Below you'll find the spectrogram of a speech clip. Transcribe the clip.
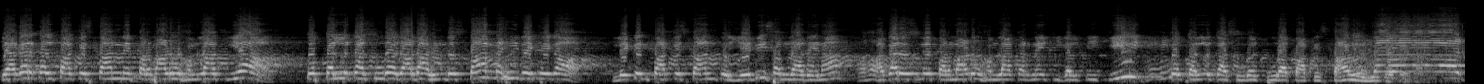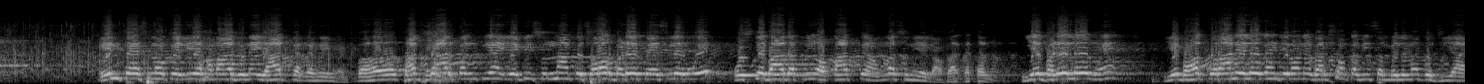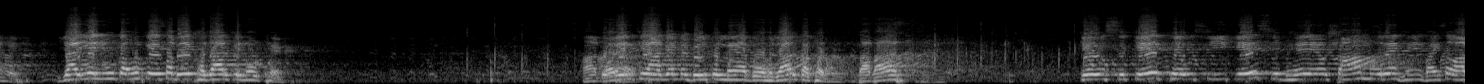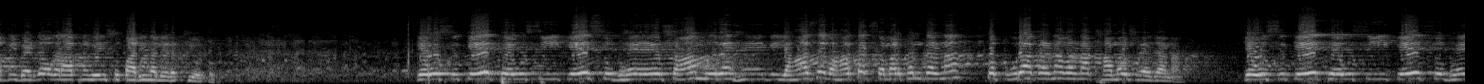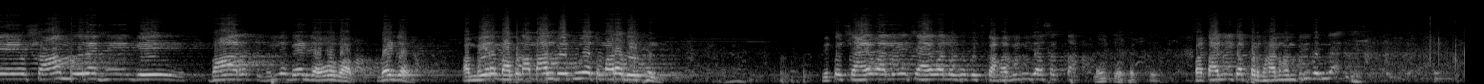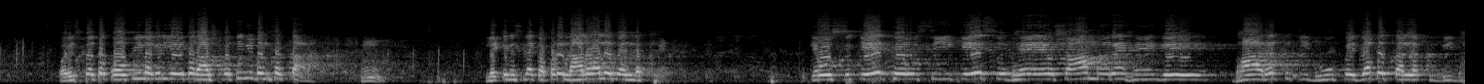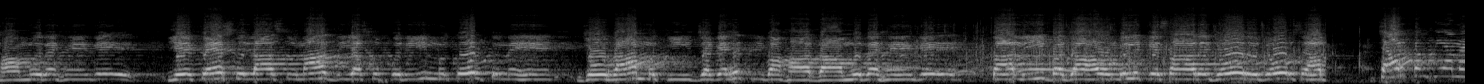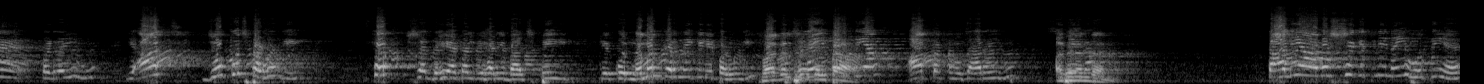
कि अगर कल पाकिस्तान ने परमाणु हमला किया तो कल का सूरज आधा हिंदुस्तान नहीं देखेगा। लेकिन पाकिस्तान को यह भी समझा देना अगर उसने परमाणु हमला करने की गलती की तो कल का सूरज पूरा पाकिस्तान नहीं इन फैसलों के लिए हम आज उन्हें याद कर रहे हैं। बहुत अब चार पंक्तियाँ ये भी सुनना कुछ और बड़े फैसले हुए उसके बाद अपनी औकात पे आऊँगा सुनिएगा। ये बड़े लोग हैं ये बहुत पुराने लोग हैं जिन्होंने वर्षों कवि सम्मेलनों को जिया है। या ये यूँ कहूँ कि ये सब एक हज़ार के नोट हैं हाँ। और इनके आगे में बिल्कुल नया दो हज़ार का खड़ा हूँ शाबाश। कि उसके थे उसी के सुबह और शाम हो रहे हैं। भाई साहब आप भी बैठ जाओ अगर आपने मेरी सुपारी ना ले रखी हो तो। कि उसके थे उसी के सुबह शाम रहेंगे यहाँ से वहाँ तक समर्थन करना तो पूरा करना वरना खामोश रह जाना। कि उसके थे उसी के सुबह शाम रहेंगे भारत भैया बैठ जाओ बाप बैठ जाओ। अब मेरा अपना माल देखूँ या तुम्हारा देखूँ? ये तो चाय वाले हैं चाय वालों को कुछ कहा भी नहीं जा सकता। नहीं कह सकते। पता नहीं कब प्रधानमंत्री बन जाए और इस पे तो कॉफ़ी लग रही है ये तो राष्ट्रपति भी बन सकता है। हम्म। लेकिन इसने कपड़े लाल वाले पहन रखे हैं। कि उसके थे उसी के सुबह और शाम रहेंगे। भारत की धूप जब तलक विधाम रहेंगे। ये फैसला सुना दिया सुप्रीम कोर्ट ने जो राम की जगह थी वहाँ राम रहेंगे। ताली बजाओ मिलके सारे ज़ोर ज़ोर से आप चार पंक्तियाँ मैं पढ़ रही हूँ। ये आज जो कुछ पढ़ूँगी सब श्रद्धेय अटल बिहारी वाजपेयी के को नमन करने के लिए पढ़ूँगी। स्वागत है पंक्तियाँ आप तक पहुँचा रही हूँ। अभिनंदन। तालियाँ आवश्यक इतनी नहीं होती हैं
